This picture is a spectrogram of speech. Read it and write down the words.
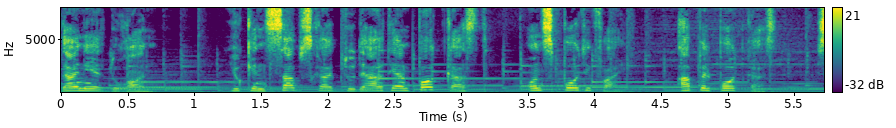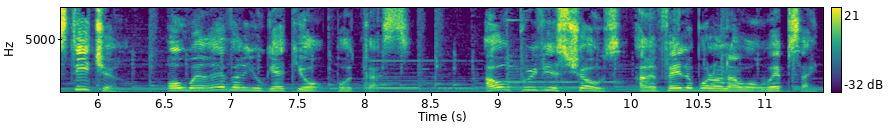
Daniel Duran. You can subscribe to the Artian podcast on Spotify, Apple Podcast, Stitcher, or wherever you get your podcasts. Our previous shows are available on our website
